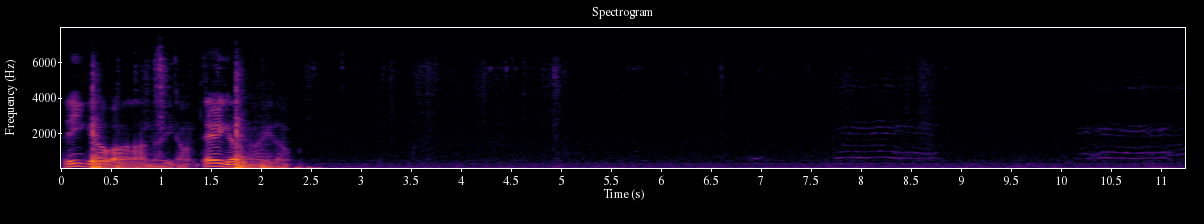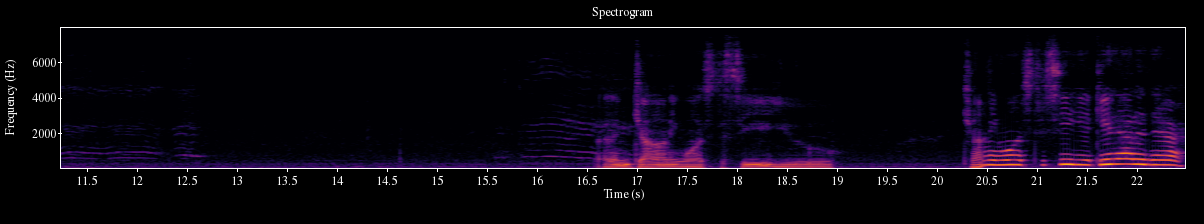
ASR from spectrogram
There you go. Oh, no you don't. There you go. No you don't. I think Johnny wants to see you. Johnny wants to see you. Get out of there.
